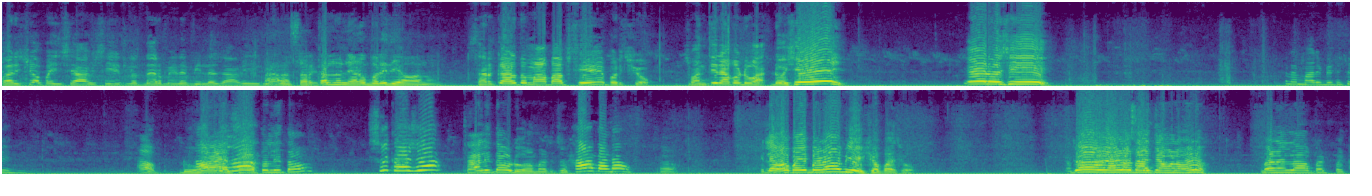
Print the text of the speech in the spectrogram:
ભરશો પૈસા આવશે? એટલો દર મહિને બિલ જ આવી ના ના સરકારનું લેણું ભરી દેવાનું. સરકાર તો મા બાપ છે ભરશો. શાંતિ રાખો ડોહા. ડોશી! એ ડોશી! એટલે મારી બેટી થઈ ગઈ આ ડોહા આ ચા તો લેતા આવો. શું કહો છો? ચા લેતા આવો ડોહા માટે જો હા બનાવ. હા. એટલે હવે ભાઈ બનાવો છો પાછો. જો હવે હેડો તાચા વણો હેડો. બનાવી લાવો ફટફટ.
